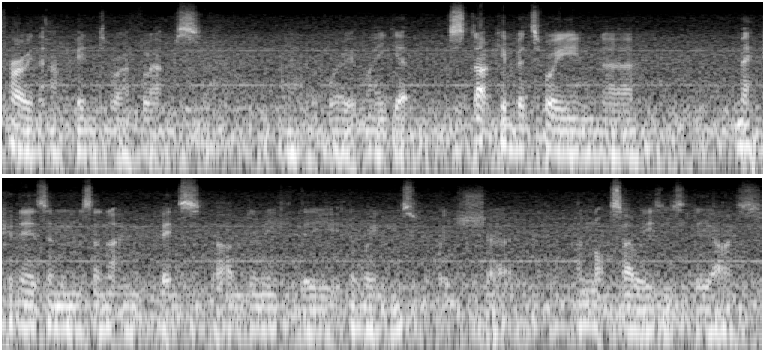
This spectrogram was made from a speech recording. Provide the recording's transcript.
throwing that up into our flaps where it may get stuck in between uh, mechanisms and, bits underneath the, the wings which uh, are not so easy to de-ice.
